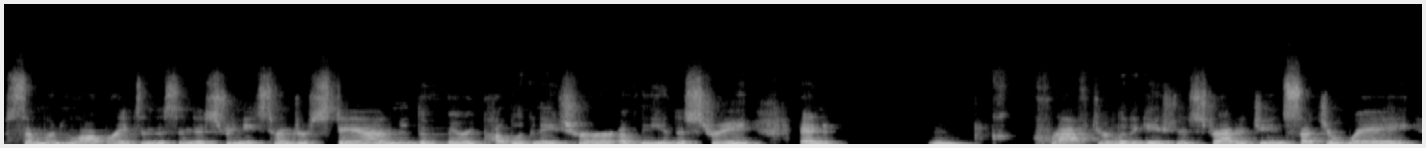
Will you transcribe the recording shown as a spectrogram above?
someone who operates in this industry needs to understand the very public nature of the industry. And craft your litigation strategy in such a way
